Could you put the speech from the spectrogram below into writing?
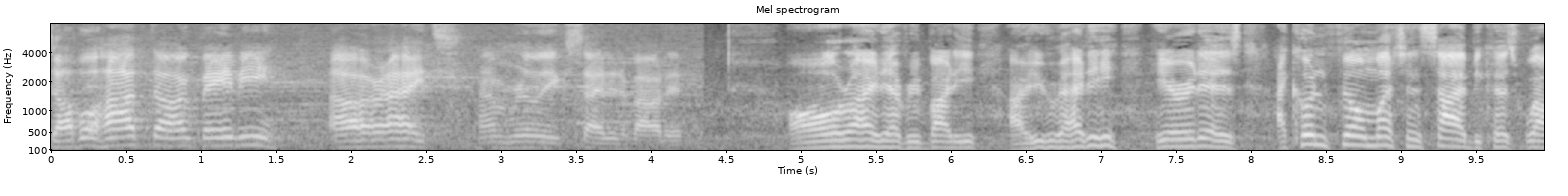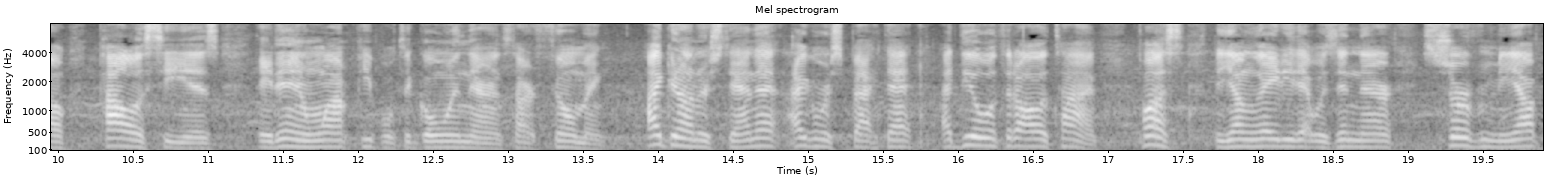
Double hot dog, baby. All right, I'm really excited about it. All right, everybody, are you ready? Here it is. I couldn't film much inside because, well, policy is they didn't want people to go in there and start filming. I can understand that. I can respect that. I deal with it all the time. Plus, the young lady that was in there serving me up,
